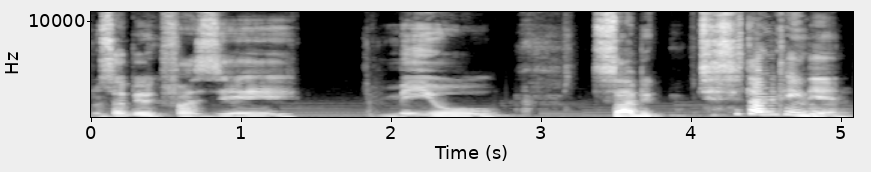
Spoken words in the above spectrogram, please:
não saber o que fazer, meio. Sabe? Você tá me entendendo?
